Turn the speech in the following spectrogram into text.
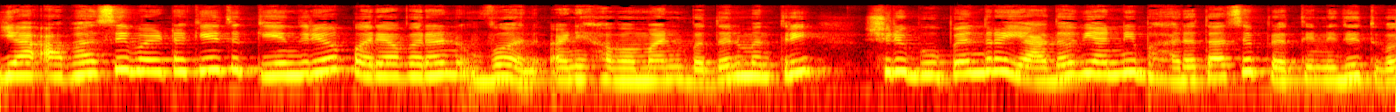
या आभासी बैठकीत केंद्रीय पर्यावरण वन आणि हवामान बदल मंत्री श्री भूपेंद्र यादव यांनी भारताचे प्रतिनिधित्व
